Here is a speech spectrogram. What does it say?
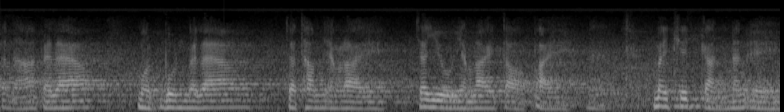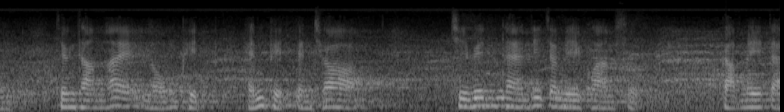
สนาไปแล้ว หมดบุญไปแล้ว จะทำอย่างไร จะอยู่อย่างไรต่อไป ไม่คิดกันนั่นเอง จึงทำให้หลงผิดเห็นผิดเป็นชอบ ชีวิตแทนที่จะมีความสุขกลับมีแต่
